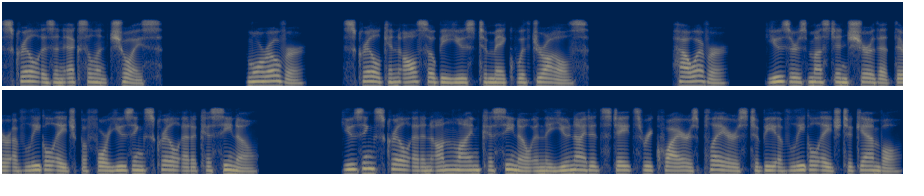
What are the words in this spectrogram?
Skrill is an excellent choice. Moreover, Skrill can also be used to make withdrawals. However, users must ensure that they're of legal age before using Skrill at a casino. Using Skrill at an online casino in the United States requires players to be of legal age to gamble.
